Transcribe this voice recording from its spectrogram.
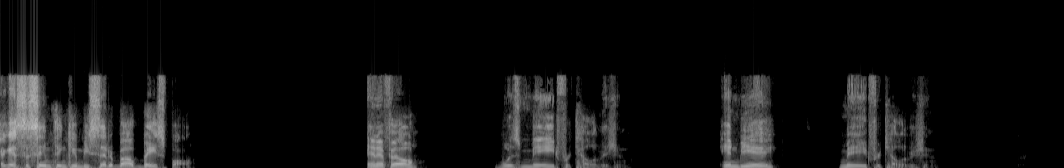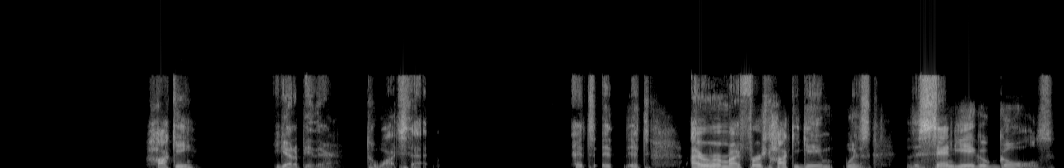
I guess the same thing can be said about baseball. NFL was made for television. NBA made for television. Hockey you got to be there to watch that. It's it it's. I remember my first hockey game was the San Diego Gulls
